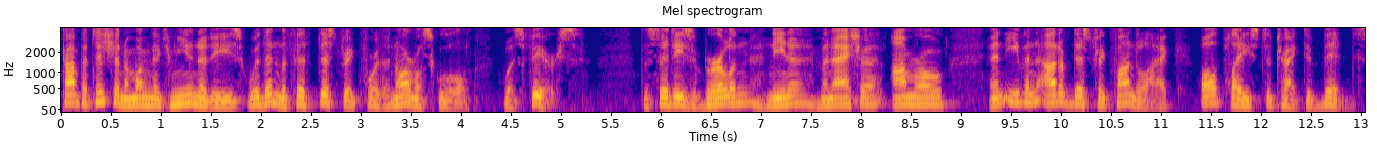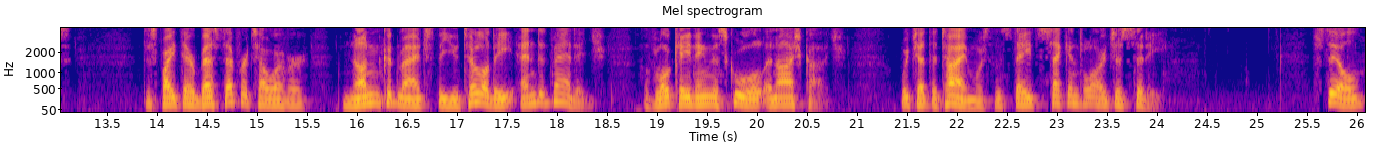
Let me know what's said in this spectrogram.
Competition among the communities within the 5th District for the normal school was fierce. The cities of Berlin, Neenah, Menasha, Omro, and even out of district Fond du Lac all placed attractive bids. Despite their best efforts, however, none could match the utility and advantage of locating the school in Oshkosh, which at the time was the state's second largest city. Still,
